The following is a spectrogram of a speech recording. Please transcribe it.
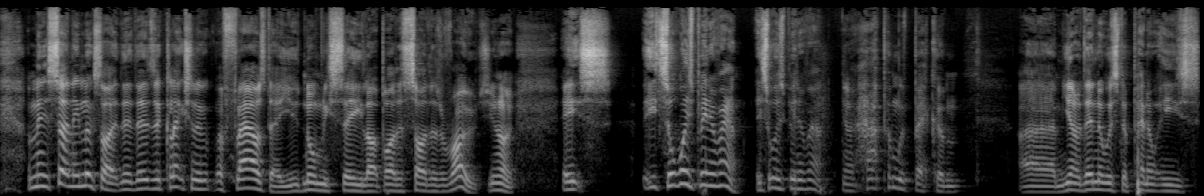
I mean, it certainly looks like there's a collection of, flowers there you'd normally see like by the side of the road. You know, it's it's always been around. It's always been around. You know, it happened with Beckham. Um, you know, then there was the penalties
